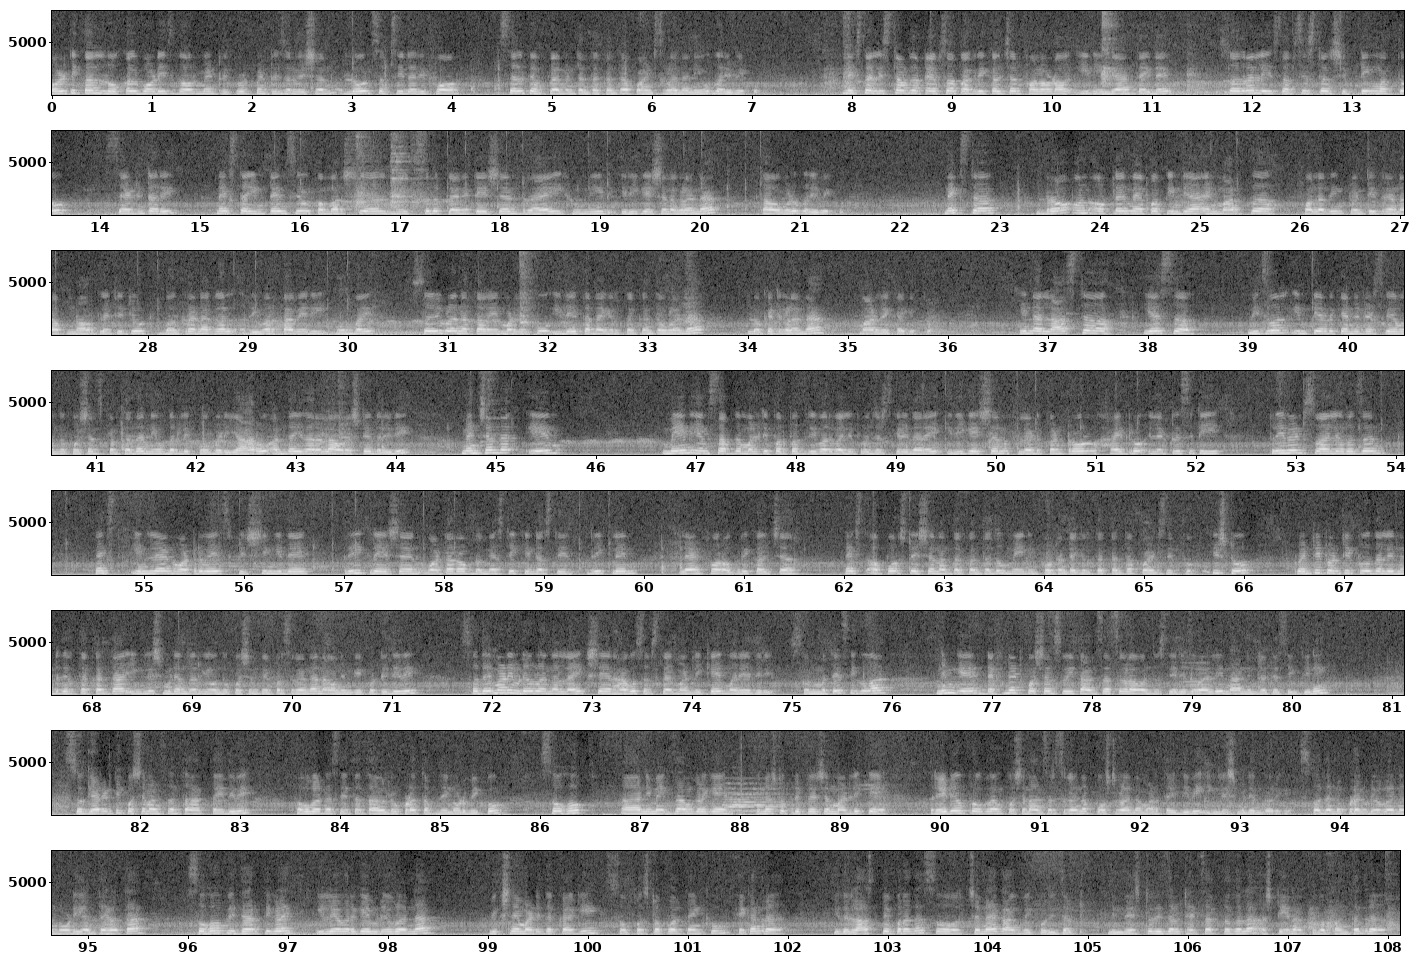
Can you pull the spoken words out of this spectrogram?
political local bodies government recruitment reservation loan subsidiary for self employment ಅಂತಕ್ಕಂಥ ಪಾಯಿಂಟ್ಸ್ಗಳನ್ನು ನೀವು ಬರೀಬೇಕು. Next list out the types of agriculture followed in India ಅಂತ ಇದೆ. So ಅದರಲ್ಲಿ subsistence shifting ಮತ್ತು sedentary next intensive commercial mixed plantation dry humid ಇರಿಗೇಷನ್ಗಳನ್ನು ತಾವುಗಳು ಬರೀಬೇಕು. Next draw on outline map of India and mark the following twenty three and of north latitude ಬಂಕ್ರನಗಲ್ river Kaveri Mumbai so ಇವುಗಳನ್ನು ತಾವು ಏನು ಮಾಡಬೇಕು? ಇದೇ ಥರನಾಗಿರ್ತಕ್ಕಂಥವುಗಳನ್ನು ಲೊಕೇಟ್ಗಳನ್ನು ಮಾಡಬೇಕಾಗಿತ್ತು. ಇನ್ನು ಲಾಸ್ಟ್ ಎಸ್ ವಿಜುವಲ್ ಇಂಪೇರ್ಡ್ ಕ್ಯಾಂಡಿಡೇಟ್ಸ್ಗೆ ಒಂದು ಕ್ವಶನ್ಸ್ ಕೊಡ್ತದೆ ನೀವು ಬರ್ಲಿಕ್ಕೆ ಹೋಗಬೇಡಿ. ಯಾರು ಅಂದ ಇದಾರಲ್ಲ, ಅವರಷ್ಟೇ ಬರೀರಿ. Mention the aim main aims of the multipurpose river valley projects ಕೇಳಿದ್ದಾರೆ. Irrigation flood control hydro electricity prevent soil erosion next inland waterways fishing ಇದೆ. Recreation water of domestic industries reclaim land for agriculture next power station ಅಂತಕ್ಕಂಥದ್ದು main important ಆಗಿರ್ತಕ್ಕಂಥ points ಇತ್ತು. ಇಷ್ಟು. Twenty twenty ಟೂದಲ್ಲಿ ನಡೆದಿರ್ತಕ್ಕಂಥ English ಮೀಡಿಯಮ್ದವರಿಗೆ ಒಂದು question ಪೇಪರ್ಸ್ಗಳನ್ನು ನಾವು ನಿಮಗೆ ಕೊಟ್ಟಿದ್ದೀವಿ. ಸೊ ದಯಮಾಡಿ ವಿಡಿಯೋಗಳನ್ನು ಲೈಕ್ ಶೇರ್ ಹಾಗೂ ಸಬ್ಸ್ಕ್ರೈಬ್ ಮಾಡಲಿಕ್ಕೆ ಮರೆಯದಿರಿ. ಸೊ ಮತ್ತೆ ಸಿಗುವ ನಿಮಗೆ ಡೆಫಿನೆಟ್ ಕ್ವಶನ್ಸ್ ವಿತ್ ಆನ್ಸರ್ಸ್ಗಳ ಒಂದು ಸೀರೀಸ್ಗಳಲ್ಲಿ ನಾನು ನಿಮ್ಮ ಜೊತೆ ಸಿಗ್ತೀನಿ. ಸೊ ಗ್ಯಾರಂಟಿ ಕ್ವಶನ್ ಆನ್ಸರ್ ಅಂತ ಹಾಕ್ತಾ ಇದ್ದೀವಿ. ಅವುಗಳನ್ನ ಸಹಿತ ತಾವೆಲ್ಲರೂ ಕೂಡ ತಪ್ಪದೆ ನೋಡಬೇಕು. ಸೊ ಹೋಪ್ ನಿಮ್ಮ ಎಕ್ಸಾಮ್ಗಳಿಗೆ ಇನ್ನಷ್ಟು ಪ್ರಿಪ್ರೇಷನ್ ಮಾಡಲಿಕ್ಕೆ ರೇಡಿಯೋ ಪ್ರೋಗ್ರಾಮ್ ಕ್ವಶನ್ ಆನ್ಸರ್ಸ್ಗಳನ್ನು ಪೋಸ್ಟ್ಗಳನ್ನು ಮಾಡ್ತಾ ಇದ್ದೀವಿ ಇಂಗ್ಲೀಷ್ ಮೀಡಿಯಮ್ದವರಿಗೆ ಸೊ ಅದನ್ನು ಕೂಡ ವಿಡಿಯೋಗಳನ್ನು ನೋಡಿ ಅಂತ ಹೇಳ್ತಾ ಸೊ ಹೋಪ್ ವಿದ್ಯಾರ್ಥಿಗಳೇ, ಇಲ್ಲಿಯವರೆಗೆ ವಿಡಿಯೋಗಳನ್ನು ವೀಕ್ಷಣೆ ಮಾಡಿದ್ದಕ್ಕಾಗಿ so first of all thank you ಯಾಕಂದ್ರೆ, ಇದು ಲಾಸ್ಟ್ ಪೇಪರ್ ಅದ ಸೊ ಚೆನ್ನಾಗಿ ಆಗಬೇಕು ರಿಸಲ್ಟ್ ನಿಮ್ದು ಎಷ್ಟು ರಿಸಲ್ಟ್ ಹೆಚ್ಚಾಗ್ತದಲ್ಲ, ಅಷ್ಟು ಏನಾಗ್ತದಪ್ಪ ಅಂತಂದ್ರೆ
